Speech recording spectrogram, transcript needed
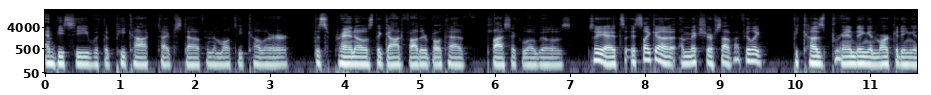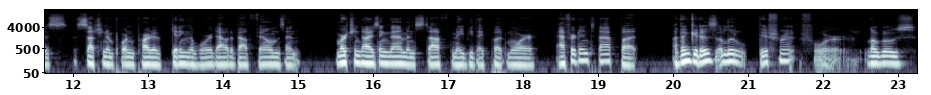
NBC with the peacock type stuff and the multicolor, The Sopranos, The Godfather both have classic logos. So yeah, it's it's like a, a mixture of stuff. I feel like because branding and marketing is such an important part of getting the word out about films and merchandising them and stuff, maybe they put more effort into that, but I think it is a little different for logos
